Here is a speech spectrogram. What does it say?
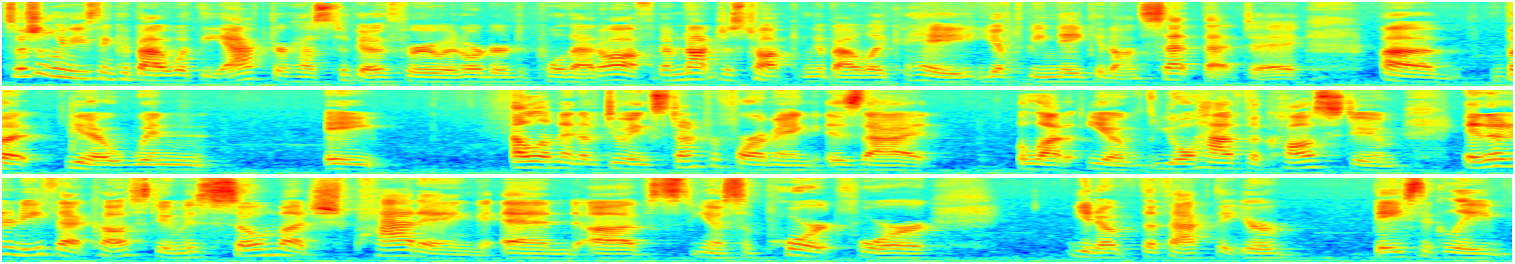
especially when you think about what the actor has to go through in order to pull that off. And i'm not just talking about like hey you have to be naked on set that day uh, but you know when a element of doing stunt performing is that a lot of you know you'll have the costume and underneath that costume is so much padding and uh, you know support for you know the fact that you're basically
